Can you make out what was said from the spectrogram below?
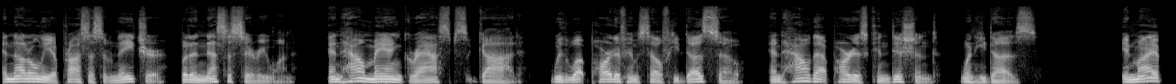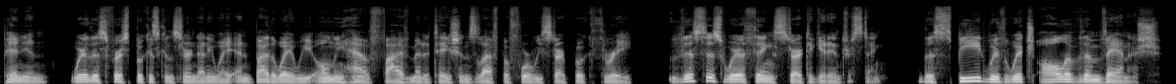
And not only a process of nature, but a necessary one and how man grasps God, with what part of himself he does so, and how that part is conditioned when he does. In my opinion, where this first book is concerned anyway, and by the way, we only have five meditations left before we start book three, this is where things start to get interesting. The speed with which all of them vanish,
